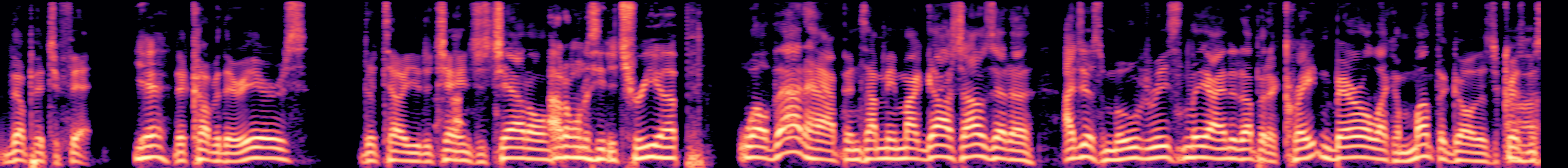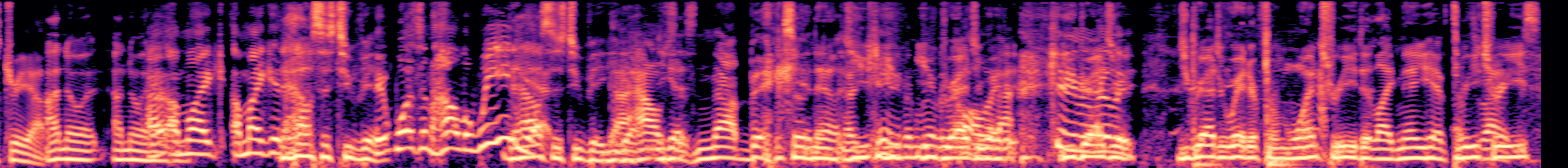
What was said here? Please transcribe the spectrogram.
they'll pitch a fit. Yeah. They cover their ears. They'll tell you to change the channel. I don't want to see the tree up. Well, that happens. I mean, my gosh, I was at a. I just moved recently. I ended up at a Crate and Barrel like a month ago. There's a Christmas uh, tree up. I know it. I know it. I, am like, I'm like, the house is too big. It wasn't Halloween. The yet. house is too big. You The got- house got- is not big. So now you, can't you, even you really graduated. Can't You, really- you graduated from one tree to like now you have three That's right. trees.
